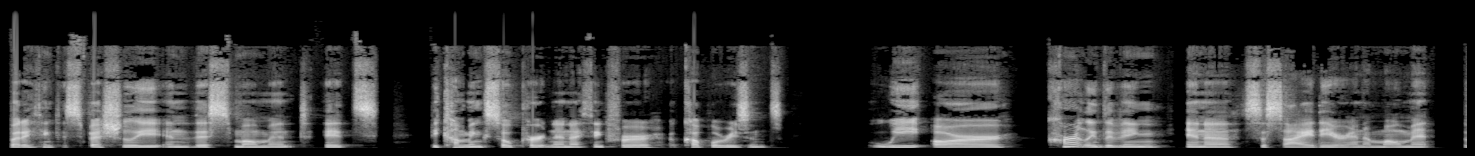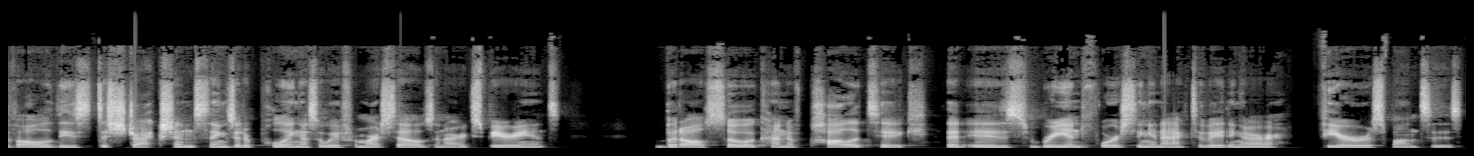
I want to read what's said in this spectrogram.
But I think, especially in this moment, it's becoming so pertinent, I think, for a couple reasons. We are currently living in a society or in a moment of all of these distractions, things that are pulling us away from ourselves and our experience, but also a kind of politic that is reinforcing and activating our fear responses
